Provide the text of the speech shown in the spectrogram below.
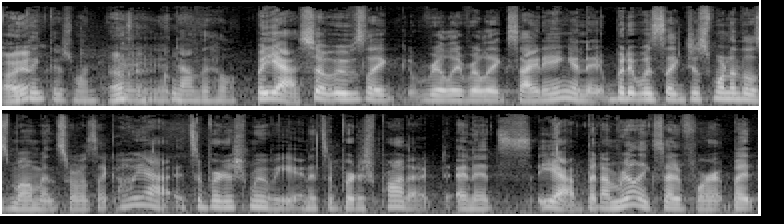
Oh yeah. I think there's one. Okay, yeah, yeah, cool. down the hill. But yeah, so it was like really, really exciting, and it, but it was like just one of those moments where I was like, oh yeah, it's a British movie and it's a British product, and it's yeah. But I'm really excited for it. But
